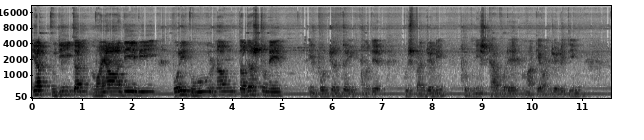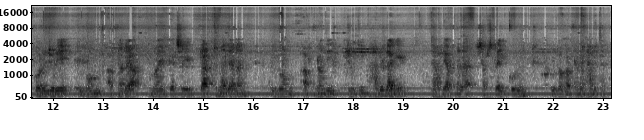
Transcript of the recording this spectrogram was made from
ইয়ৎ পূজিতন ময়া দেবী। পরিপূর্ণং তদস্তু মে এই পর্যন্তই আমাদের পুষ্পাঞ্জলি। খুব নিষ্ঠা ভরে মাকে অঞ্জলি দিন। করজোরে এবং আপনারা মায়ের কাছে প্রার্থনা জানান এবং আপনাদের যদি ভালো লাগে তাহলে আপনারা সাবস্ক্রাইব করুন এবং আপনারা ভালো থাকুন।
